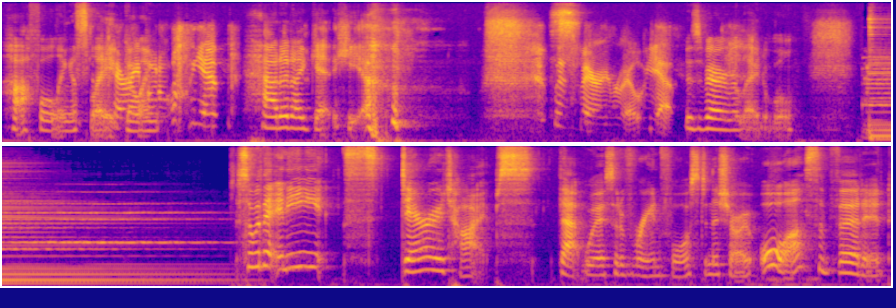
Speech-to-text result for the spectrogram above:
half falling asleep, going, yep, "How did I get here?" Was very real. Yeah. It was very relatable. So, were there any stereotypes that were sort of reinforced in the show or subverted?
